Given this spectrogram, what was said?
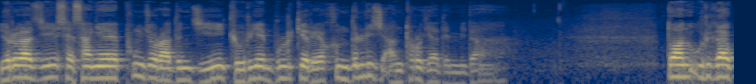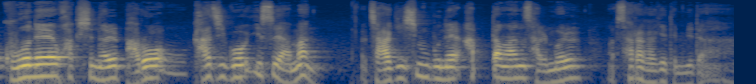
여러 가지 세상의 풍조라든지 교리의 물결에 흔들리지 않도록 해야 됩니다. 또한 우리가 구원의 확신을 바로 가지고 있어야만 자기 신분에 합당한 삶을 살아가게 됩니다.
